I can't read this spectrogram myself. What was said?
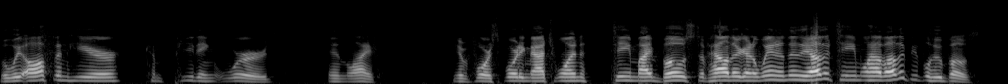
Well, we often hear competing words in life. You know, before a sporting match, one team might boast of how they're going to win, and then the other team will have other people who boast.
